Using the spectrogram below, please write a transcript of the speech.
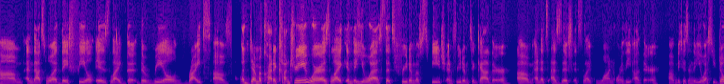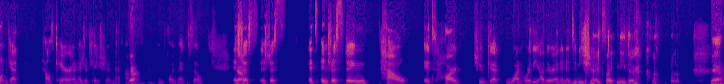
Um, and that's what they feel is like the the real rights of a democratic country. Whereas like in the U.S., it's freedom of speech and freedom to gather, um, and it's as if it's like one or the other. Um, because in the U.S., you don't get healthcare and education and um, yeah. employment. So it's yeah. just it's just it's interesting how it's hard to get one or the other and in indonesia it's like neither yeah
